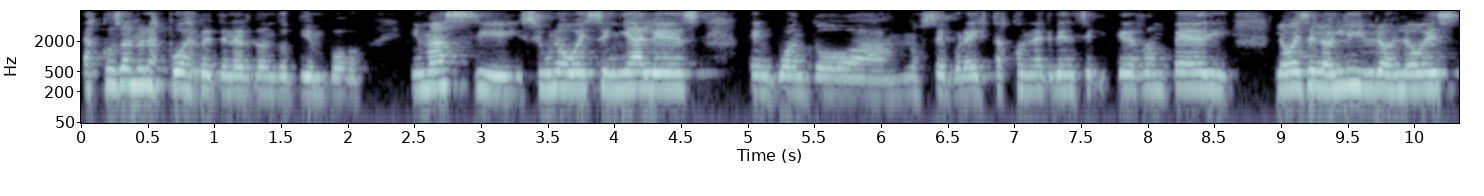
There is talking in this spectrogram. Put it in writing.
las cosas no las puedes retener tanto tiempo. Y más si, uno ve señales en cuanto a, no sé, por ahí estás con una creencia que quieres romper y lo ves en los libros, lo ves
